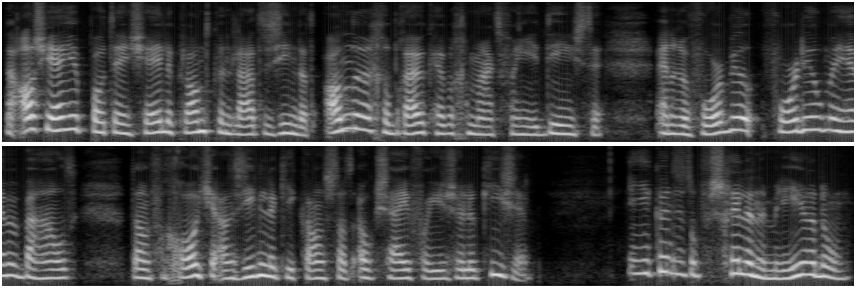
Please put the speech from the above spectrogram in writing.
Nou, als jij je potentiële klant kunt laten zien dat anderen gebruik hebben gemaakt van je diensten en er een voordeel mee hebben behaald, dan vergroot je aanzienlijk je kans dat ook zij voor je zullen kiezen. En je kunt het op verschillende manieren doen.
